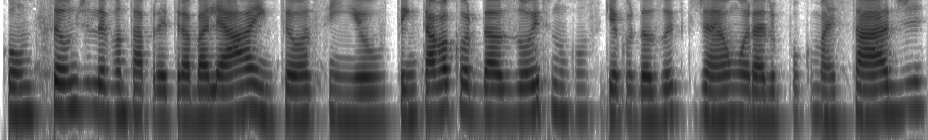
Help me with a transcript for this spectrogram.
condição de levantar para ir trabalhar. Então, assim, eu tentava acordar às oito, não conseguia acordar às oito, que já é um horário um pouco mais tarde.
